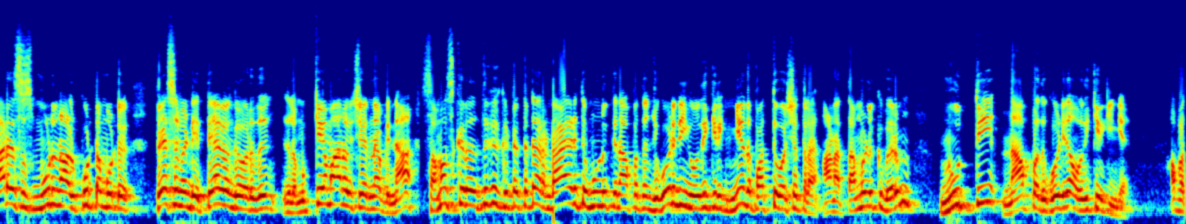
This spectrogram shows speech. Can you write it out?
ஆர்எஸ்எஸ் மூணு நாள் கூட்டம் போட்டு பேச வேண்டிய தேவை எங்கே வருது? இதில் முக்கியமான விஷயம் என்ன அப்படின்னா சமஸ்கிருதத்துக்கு கிட்டத்தட்ட ரெண்டாயிரத்தி முந்நூற்றி நாற்பத்தஞ்சு கோடி நீங்கள் ஒதுக்கிருக்கீங்க இந்த பத்து வருஷத்தில். ஆனால் தமிழுக்கு வெறும் நூற்றி நாற்பது கோடி தான் ஒதுக்கியிருக்கீங்க. அப்போ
